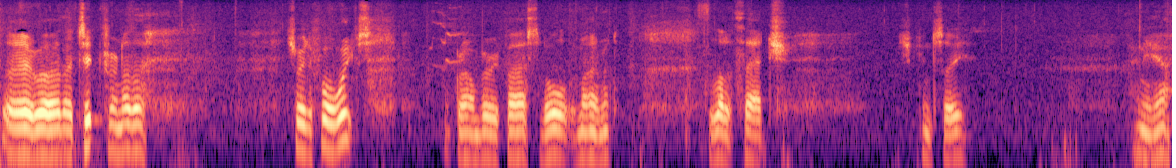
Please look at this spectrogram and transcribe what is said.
So uh, that's it for another three to four weeks. Not growing very fast at all at the moment. A lot of thatch, as you can see. Anyhow,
